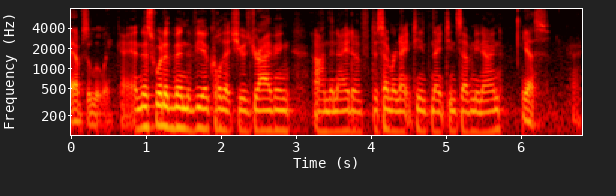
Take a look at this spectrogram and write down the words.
Absolutely. Okay, and this would have been the vehicle that she was driving on the night of December 19th, 1979? Yes. Okay.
